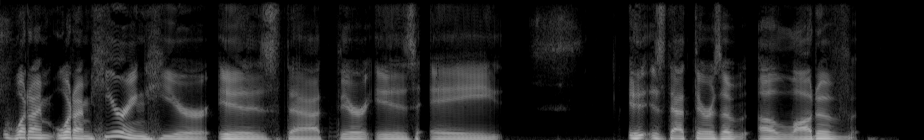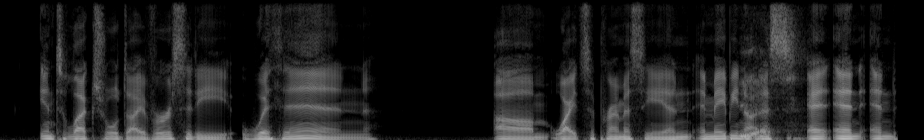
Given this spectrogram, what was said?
what I'm what I'm hearing here is that there is a is that there's a, a lot of intellectual diversity within um, white supremacy and, and maybe not yes. and, and and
